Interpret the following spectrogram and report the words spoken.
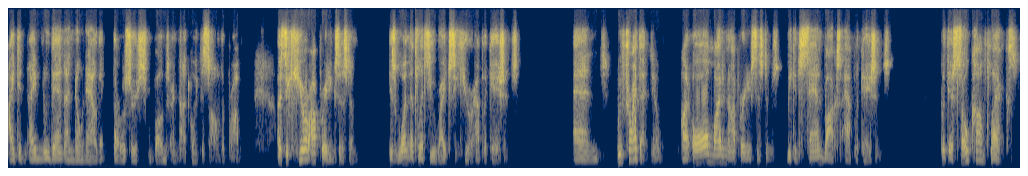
I didn't. I knew then. I know now that thorough searches for bugs are not going to solve the problem. A secure operating system is one that lets you write secure applications, and we've tried that. You know, on all modern operating systems, we can sandbox applications, but they're so complex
